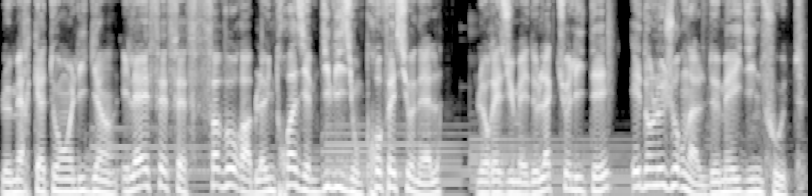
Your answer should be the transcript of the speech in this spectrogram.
le mercato en Ligue 1 et la FFF favorable à une troisième division professionnelle, le résumé de l'actualité est dans le journal de Made in Foot.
